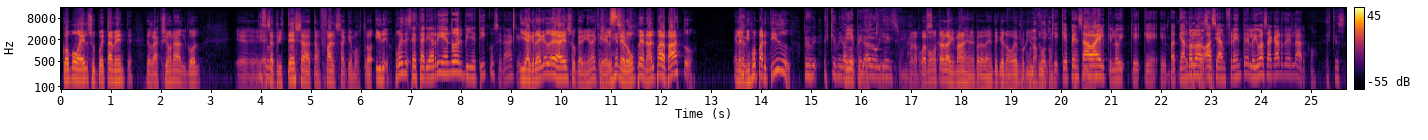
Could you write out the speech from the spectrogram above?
Cómo él supuestamente reacciona al gol, eh, esa tristeza tan falsa que mostró. Y después de, Se estaría riendo del billetico, ¿será? Que... y agrégale a eso, Karina, que él generó un penal para Pasto en el mismo partido. Pero es que míralo, Oye, pero míralo es que bien. Bueno, cosa. podemos mostrar las imágenes para la gente que no ve por Una YouTube. foto. ¿Qué, qué pensaba él? Que, lo, que, que eh, pateándolo hacia enfrente lo iba a sacar del arco. Es que, es,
